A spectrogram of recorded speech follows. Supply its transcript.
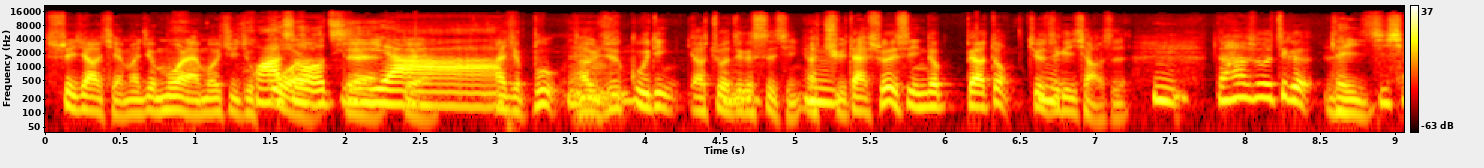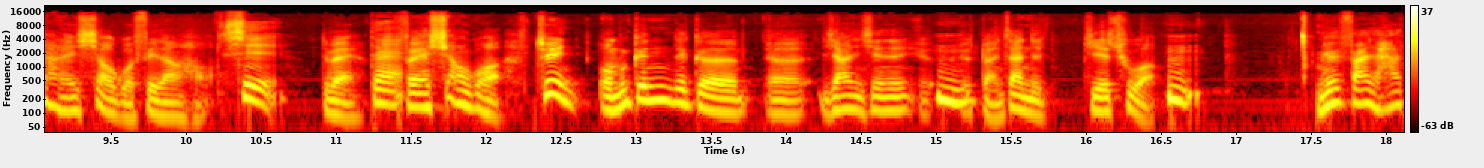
睡觉前嘛，就摸来摸去就过了，机呀、啊，那就不，然后就是固定要做这个事情，嗯、要取代所有事情都不要动，就这个一小时。嗯，那他说这个累积下来效果非常好，是。对不对？对，非常效果好。所以我们跟那个呃李嘉诚先生有有短暂的接触啊，嗯，你会发现他。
